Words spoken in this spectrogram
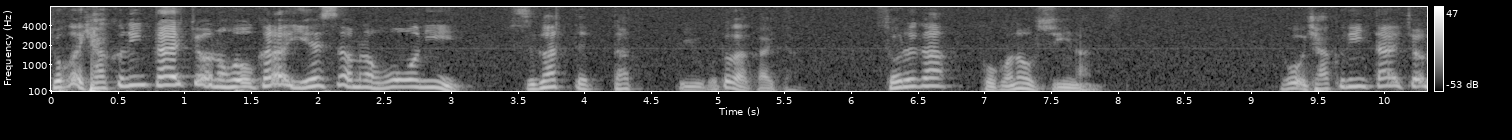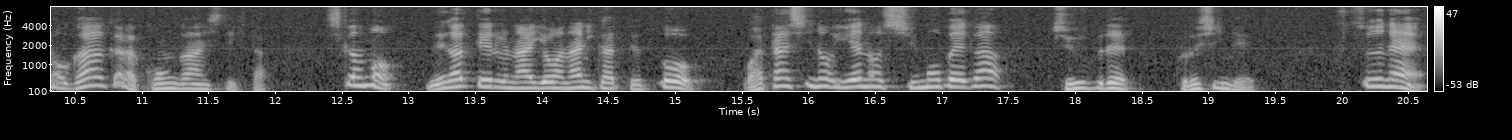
とか、百人隊長の方からイエス様の方にすがってったっていうことが書いてある。それがここの不思議なんです。百人隊長の側から懇願してきた。しかも、願っている内容は何かっていうと、私の家のしもべが中部で苦しんでいる。普通ね、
